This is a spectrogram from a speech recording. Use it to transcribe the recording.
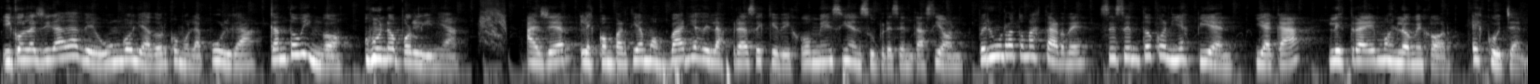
Y con la llegada de un goleador como la Pulga, cantó bingo, uno por línea. Ayer les compartíamos varias de las frases que dejó Messi en su presentación, pero un rato más tarde se sentó con ESPN y acá les traemos lo mejor. Escuchen.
